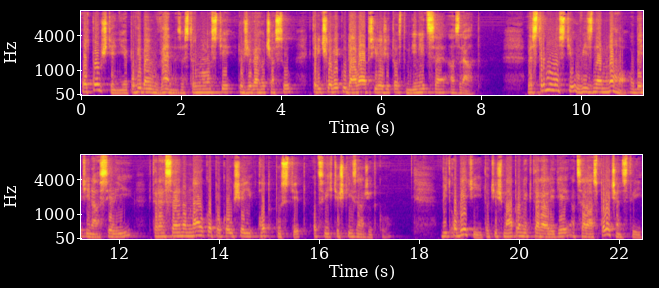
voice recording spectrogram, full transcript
Odpouštění je pohybem ven ze strnulosti do živého času, který člověku dává příležitost měnit se a zrát. Ve strnulosti uvízne mnoho obětí násilí, které se jenom na oko pokoušejí odpustit od svých těžkých zážitků. Být obětí totiž má pro některé lidi a celá společenství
